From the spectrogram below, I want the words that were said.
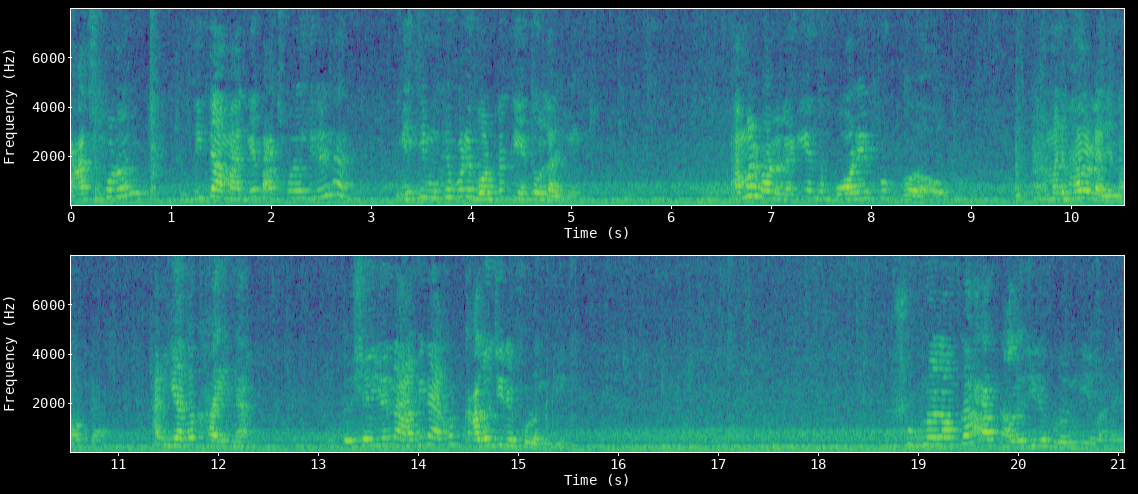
পাঁচ ফোড়ন দিতাম আগে, পাঁচ ফোড়ন দিলে না মেথি মুখে পড়ে বড্ড তেঁতো লাগে। আমার ভালো লাগে, কিন্তু বরের খুব মানে ভালো লাগে না ওটা। আর হিয়া তো খাই না। তো সেই জন্য আমি না এখন কালো জিরে ফোড়ন দিই। শুকনো লঙ্কা আর কালো জিরে ফোড়ন দিয়ে বানাই।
